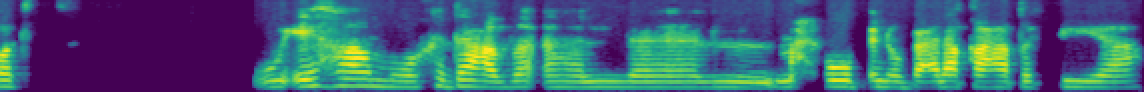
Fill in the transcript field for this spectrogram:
وقت وإيهام وخداع المحبوب إنه بعلاقة عاطفية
